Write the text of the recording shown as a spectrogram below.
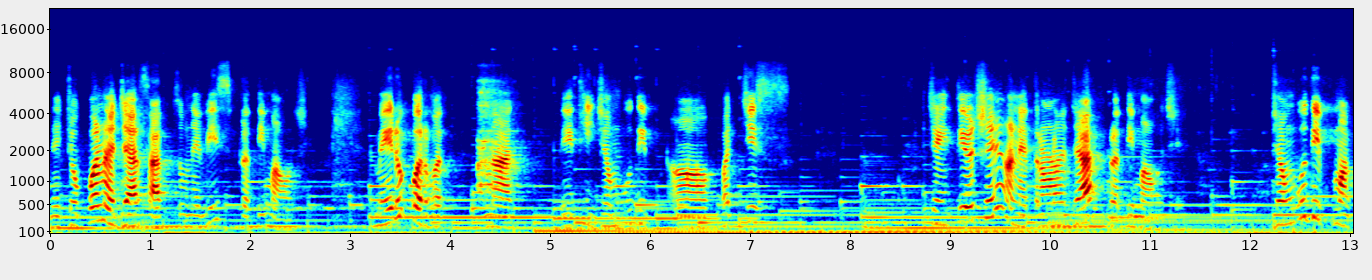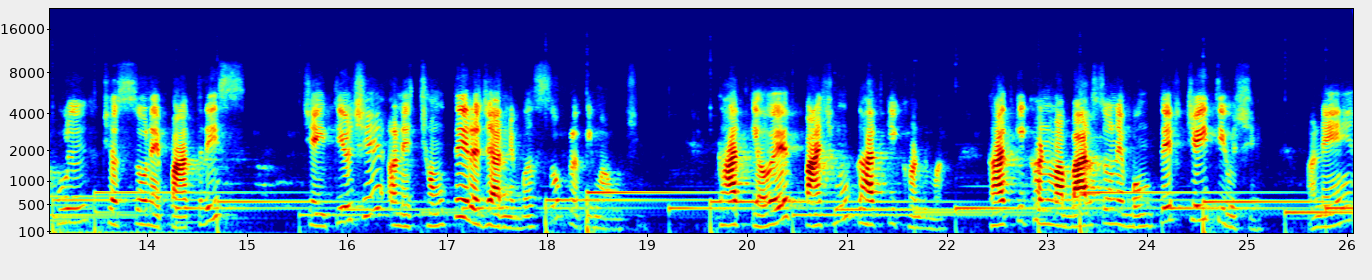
ને ચોપન હજાર સાતસો ને વીસ પ્રતિમાઓ છે. મેરુ પર્વતના તેથી જંબુદ્વીપ પચીસ ચૈત્યો છે અને ત્રણ હજાર પ્રતિમાઓ છે. જંબુદ્વીપમાં કુલ છસો ને પાંત્રીસ ચૈત્યો છે અને છોતેર હજાર ને બસો પ્રતિમાઓ છે. ઘાતકી, હવે પાંચમું ઘાતકી ખંડમાં. ઘાતકી ખંડમાં બારસો ને બોતેર ચૈત્યો છે. અને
